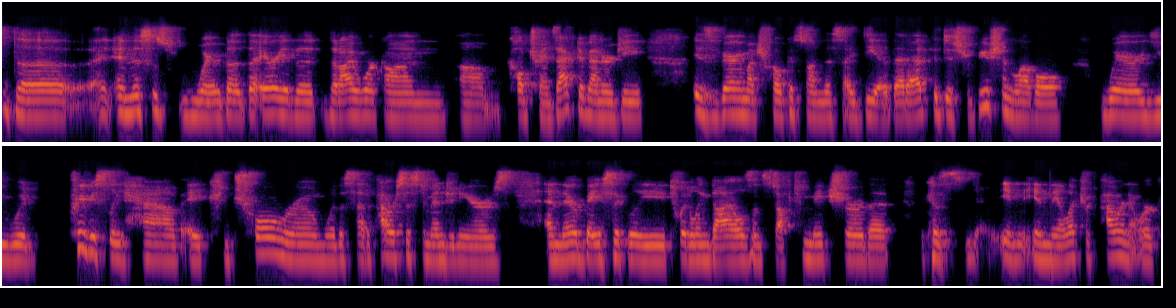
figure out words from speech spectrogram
the and, and, this is where the the area that that I work on um, called transactive energy is very much focused on this idea that at the distribution level where you would previously have a control room with a set of power system engineers and they're basically twiddling dials and stuff to make sure that because in in the electric power network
